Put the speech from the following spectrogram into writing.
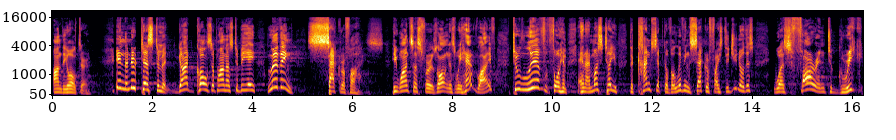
on the altar. In the New Testament, God calls upon us to be a living sacrifice. He wants us, for as long as we have life, to live for Him. And I must tell you, the concept of a living sacrifice, did you know this, was foreign to Greek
